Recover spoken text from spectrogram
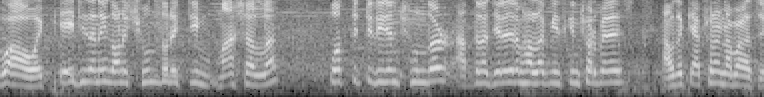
ওয়াও এই ডিজাইন কিন্তু অনেক সুন্দর একটি মাশাল্লাহ প্রত্যেকটি ডিজাইন সুন্দর। আপনারা যেটা যেটা ভালো লাগবে স্ক্রিনশট মেরে আমাদের ক্যাপশনের নাম্বার আছে।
